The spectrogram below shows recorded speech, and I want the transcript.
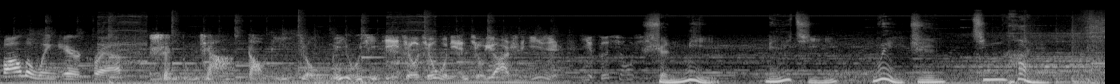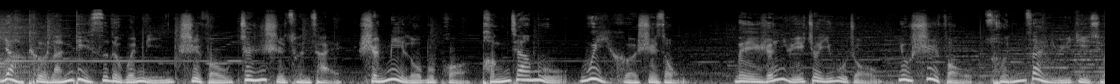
following aircraft。神农架到底有没有瘾？一九九五年九月二十一日，一则消息：神秘、离奇、未知、惊骇。亚特兰蒂斯的文明是否真实存在？神秘罗布泊彭加木为何失踪？美人鱼这一物种又是否存在于地球？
